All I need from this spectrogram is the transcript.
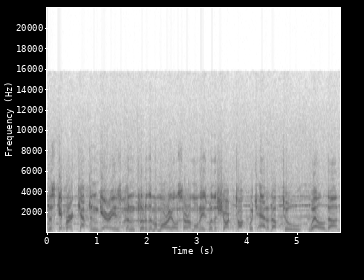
The skipper, Captain Gehres, concluded the memorial ceremonies with a short talk which added up to, well done.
